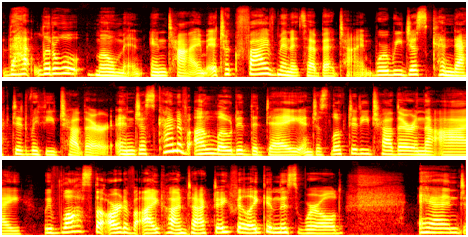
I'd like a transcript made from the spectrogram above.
that little moment in time. It took five minutes at bedtime where we just connected with each other and just kind of unloaded the day and just looked at each other in the eye. We've lost the art of eye contact, I feel like, in this world. And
